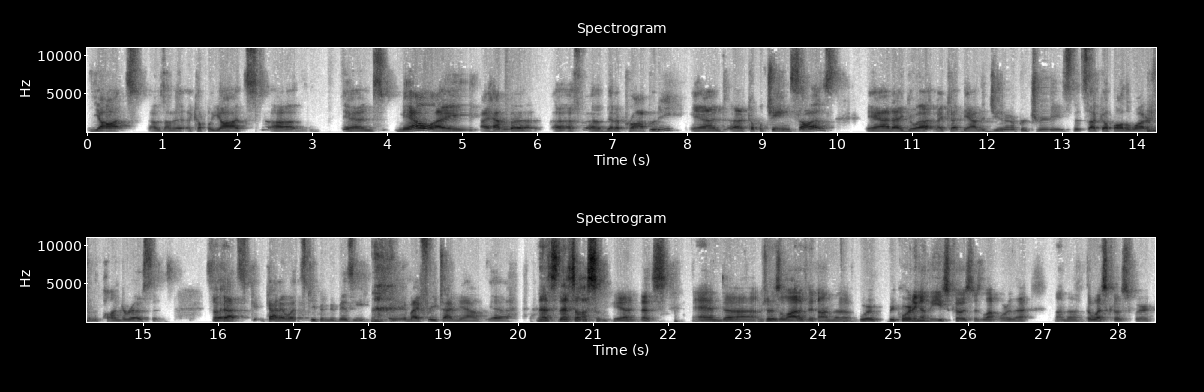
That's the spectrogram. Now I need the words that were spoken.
yachts. I was on a, a couple yachts. Um, and now I I have a, a, a bit of property and a couple chainsaws, and I go out and I cut down the juniper trees that suck up all the water Hmm. from the ponderosas. So Okay. that's kind of what's keeping me busy in my free time now. Yeah. That's that's awesome. Yeah, that's and uh, I'm sure there's a lot of it on the. We're recording on the East Coast. There's a lot more of that on the the West Coast where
